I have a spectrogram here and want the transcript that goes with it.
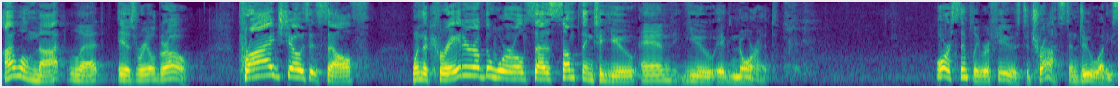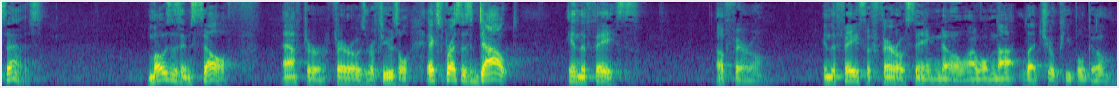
I will not let Israel grow. Pride shows itself when the creator of the world says something to you and you ignore it. Or simply refuse to trust and do what he says. Moses himself, after Pharaoh's refusal, expresses doubt in the face of Pharaoh. In the face of Pharaoh saying, No, I will not let your people go.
